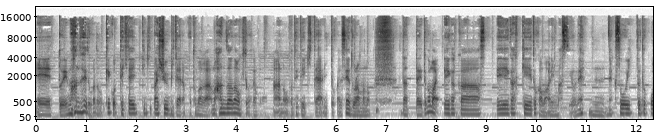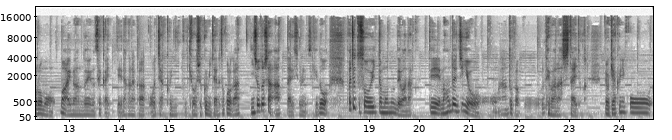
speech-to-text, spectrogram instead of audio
えー、っと、M&A とかでも結構敵対的買収みたいな言葉が、まあ、半沢直樹とかでも、あの、出てきたりとかですね、ドラマの、だったりとか、まあ、映画化、映画系とかもありますよね。うん。なんかそういったところも、まあ、M&A の世界ってなかなかこう弱肉強食みたいなところが印象としてはあったりするんですけど、まあ、ちょっとそういったものではなく、まあ、本当に事業をなんとかこう手放したいとか、でも逆にこ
